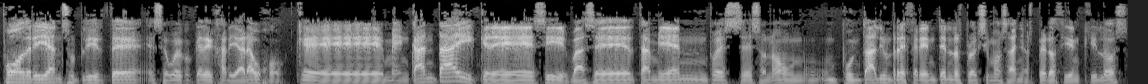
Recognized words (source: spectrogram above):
podrían suplirte ese hueco que dejaría Araujo, que me encanta y que sí, va a ser también, pues eso, ¿no? Un, un puntal y un referente en los próximos años, pero 100 kilos...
